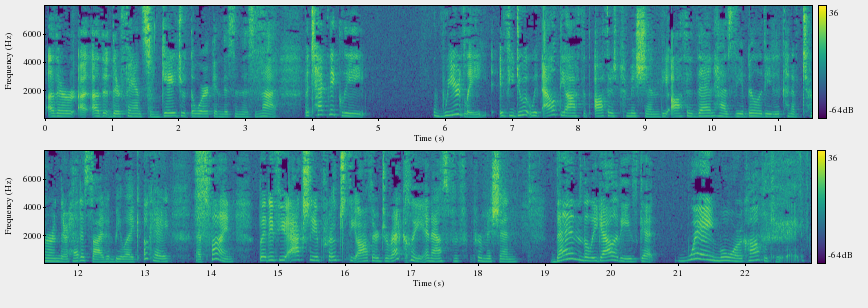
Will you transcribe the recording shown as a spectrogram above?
other uh, other their fans to engage with the work and this and this and that. But technically, weirdly, if you do it without the author's permission, the author then has the ability to kind of turn their head aside and be like, "Okay, that's fine." But if you actually approach the author directly and ask for permission, then the legalities get way more complicated.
